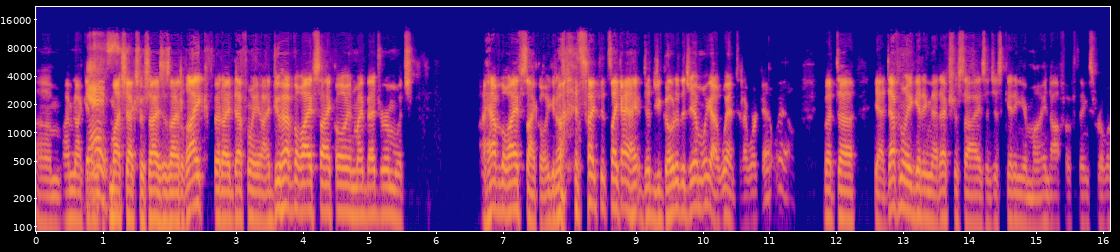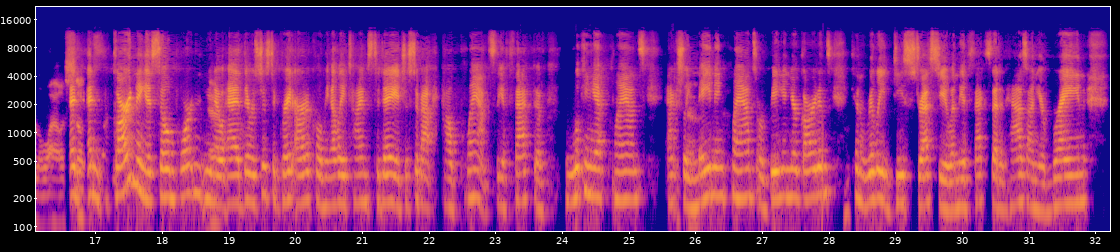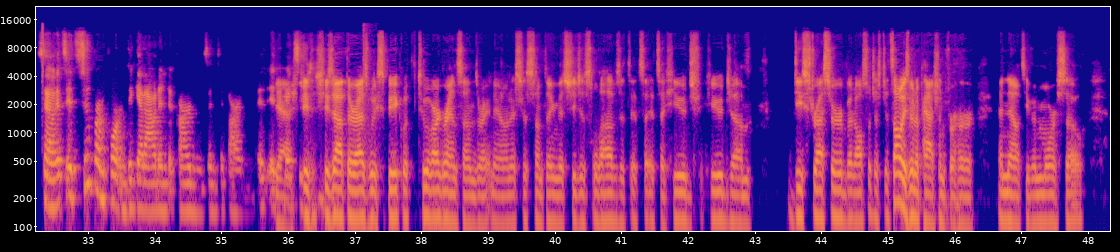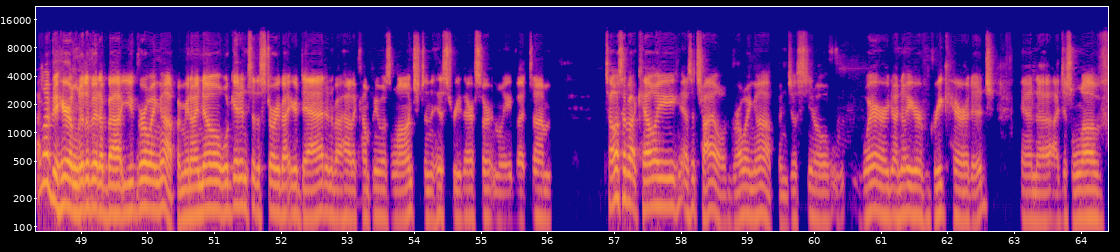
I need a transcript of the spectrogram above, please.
Um, I'm not getting yes. as much exercise as I'd like, but I definitely I do have the life cycle in my bedroom, which I have the life cycle. You know, it's like it's like I did you go to the gym? Well, yeah, I went. Did I work out? Well, but uh, yeah, definitely getting that exercise and just getting your mind off of things for a little while. And, so- and, gardening is so important. You yeah. know, Ed, there was just a great article in the LA Times today just about how plants, the effect of looking at plants actually yeah. naming plants or being in your gardens can really de-stress you and the effects that it has on your brain. So it's it's super important to get out into gardens into to garden. It, it yeah she's, she's out there as we speak with two of our grandsons right now and it's just something that she just loves. It's it's a, it's a huge huge um de-stressor but also just it's always been a passion for her and now it's even more so I'd love to hear a little bit about you growing up. I mean, I know we'll get into the story about your dad and about how the company was launched and the history there, certainly. But um, tell us about Kelly as a child growing up and just, you know, where I know you're of Greek heritage. And uh, I just love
